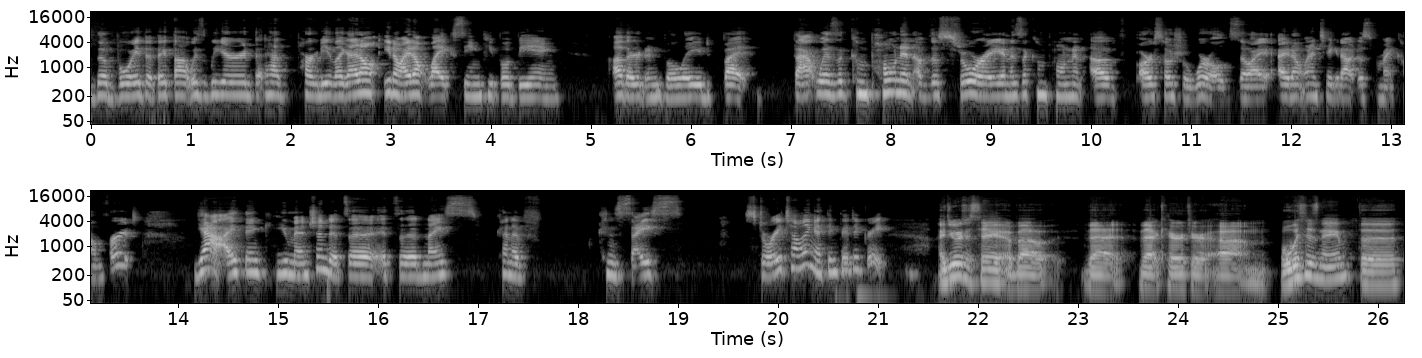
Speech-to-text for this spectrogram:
the boy that they thought was weird that had the party. Like, I don't, you know, I don't like seeing people being othered and bullied, but that was a component of the story and is a component of our social world. So I, I don't want to take it out just for my comfort. Yeah, I think you mentioned it's a it's a nice kind of concise storytelling. I think they did great. I do have to say about that that character. Um, what was his name? The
